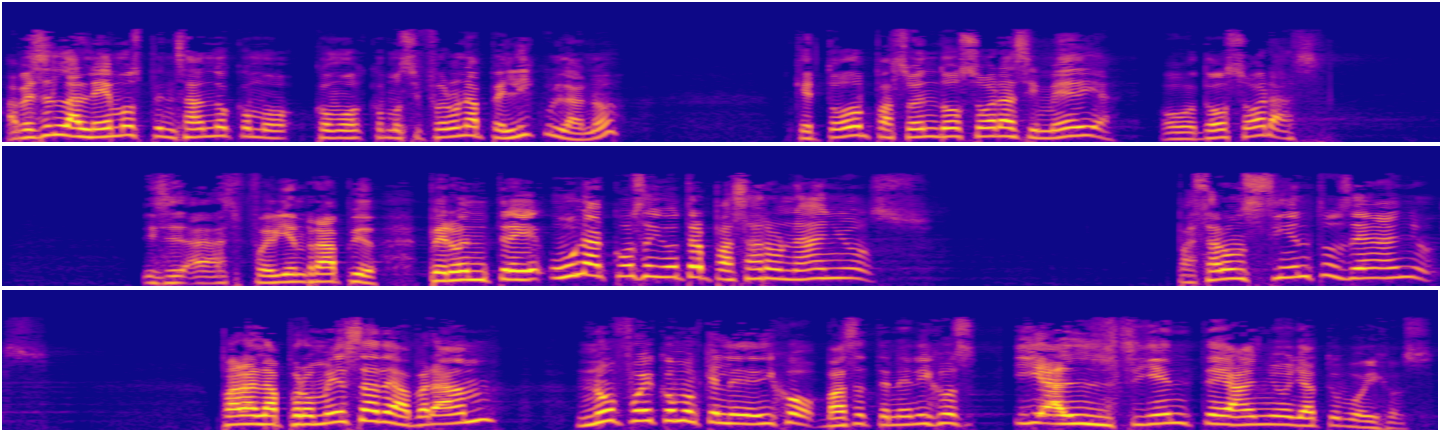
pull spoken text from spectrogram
A veces la leemos pensando como, como, como si fuera una película, ¿no? Que todo pasó en dos horas y media o dos horas. Dice, ah, fue bien rápido. Pero entre una cosa y otra pasaron años. Pasaron cientos de años. Para la promesa de Abraham, no fue como que le dijo, vas a tener hijos y al siguiente año ya tuvo hijos.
